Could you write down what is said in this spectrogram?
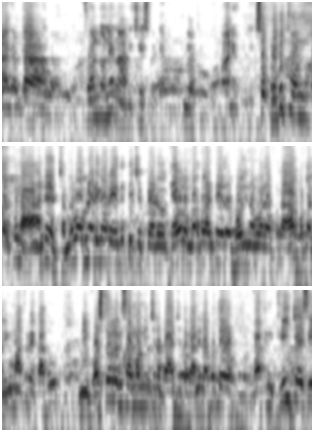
నాకంతా ఫోన్లోనే నాది చేసి ఉంది సో ప్రభుత్వం తరఫున అంటే చంద్రబాబు నాయుడు గారు ఏదైతే చెప్పాడో కేవలం వరదలు అంటే ఏదో భోజనమో లేకపోతే ఆహార పట్ల ఇవి మాత్రమే కాదు మీ వస్తువులకు సంబంధించిన బాధ్యత కానీ లేకపోతే వాటిని క్లీన్ చేసి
